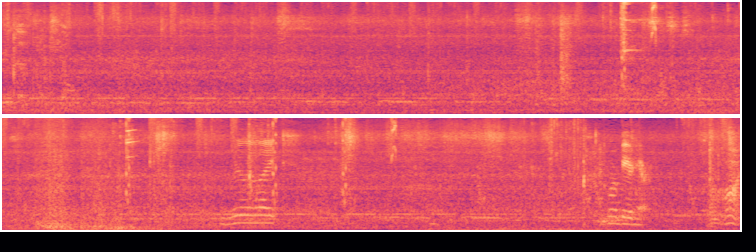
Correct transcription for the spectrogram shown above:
Relocation. I really like more beard hair. Come on.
